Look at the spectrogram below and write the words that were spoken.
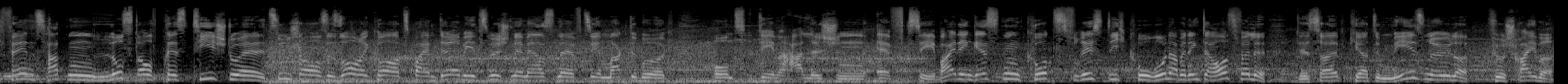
Fans hatten Lust auf Prestigeduell. Zuschauer Saisonrekord beim Derby zwischen dem ersten FC Magdeburg und dem Hallischen FC. Bei den Gästen kurzfristig Corona-bedingte Ausfälle. Deshalb kehrte Mesenhöhler für Schreiber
